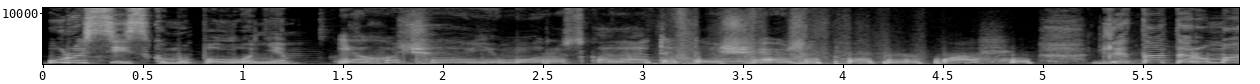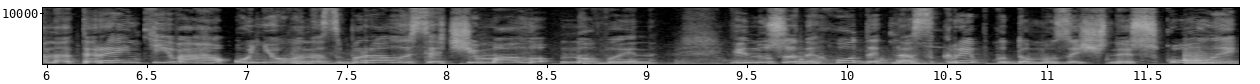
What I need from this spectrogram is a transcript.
у російському полоні. Я хочу йому розказати, то що я вже в п'ятому класі. Для тата Романа Терентьєва у нього назбиралося чимало новин. Він уже не ходить на скрипку до музичної школи,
